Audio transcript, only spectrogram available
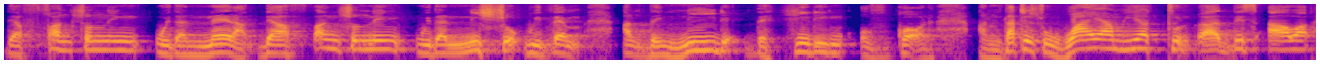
They are functioning with an error. They are functioning with an issue with them and they need the healing of God. And that is why I'm here to uh, this hour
